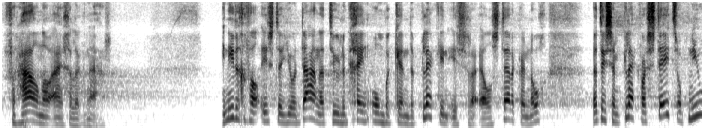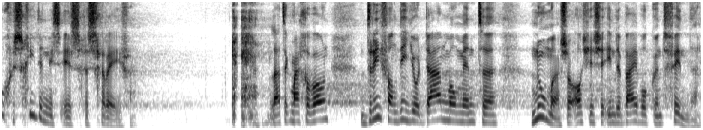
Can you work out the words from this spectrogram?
verhaal nou eigenlijk naar? In ieder geval is de Jordaan natuurlijk geen onbekende plek in Israël. Sterker nog, het is een plek waar steeds opnieuw geschiedenis is geschreven. Laat ik maar gewoon drie van die Jordaanmomenten noemen, zoals je ze in de Bijbel kunt vinden.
